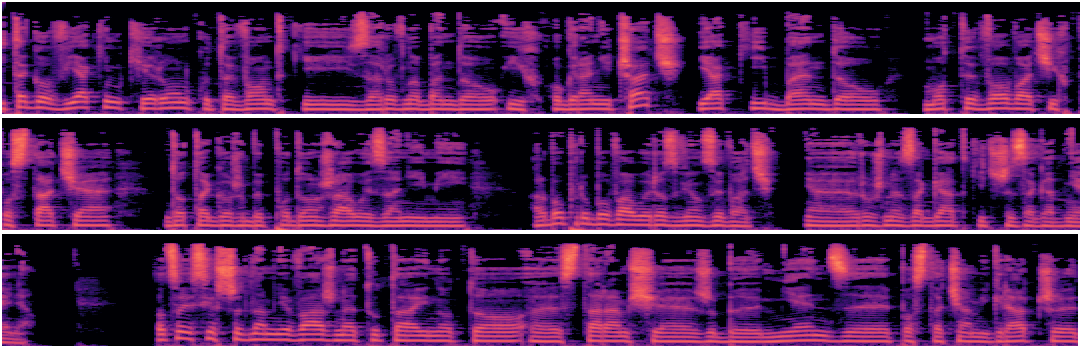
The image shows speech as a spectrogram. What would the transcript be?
i tego, w jakim kierunku te wątki zarówno będą ich ograniczać, jak i będą motywować ich postacie do tego, żeby podążały za nimi albo próbowały rozwiązywać e, różne zagadki czy zagadnienia. To, co jest jeszcze dla mnie ważne tutaj, no to e, staram się, żeby między postaciami graczy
